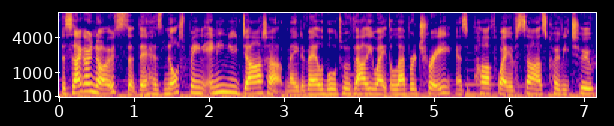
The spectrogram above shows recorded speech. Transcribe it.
the SAGO notes that there has not been any new data made available to evaluate the laboratory as a pathway of SARS CoV 2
